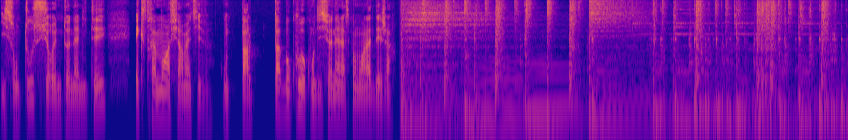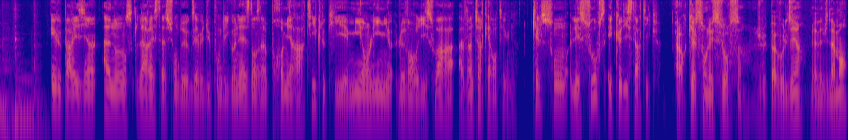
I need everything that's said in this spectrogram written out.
ils sont tous sur une tonalité extrêmement affirmative. On parle pas beaucoup au conditionnel à ce moment-là déjà. Et le Parisien annonce l'arrestation de Xavier Dupont de Ligonnès dans un premier article qui est mis en ligne le vendredi soir à 20h41. Quelles sont les sources et que dit cet article? Alors, quelles sont les sources? Je ne vais pas vous le dire, bien évidemment.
